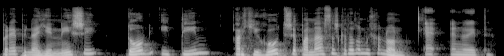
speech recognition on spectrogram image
πρέπει να γεννήσει τον ή την αρχηγό της επανάστασης κατά των μηχανών. Ε, εννοείται.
